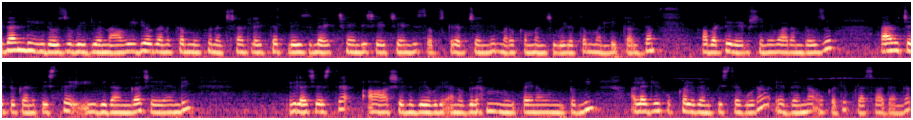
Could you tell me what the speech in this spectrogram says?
ఇదండి ఈరోజు వీడియో. నా వీడియో కనుక మీకు నచ్చినట్లయితే ప్లీజ్ లైక్ చేయండి షేర్ చేయండి సబ్స్క్రైబ్ చేయండి. మరొక మంచి వీడియోతో మళ్ళీ కలుద్దాం. కాబట్టి రేపు శనివారం రోజు రావి చెట్టు కనిపిస్తే ఈ విధంగా చేయండి. ఇలా చేస్తే ఆ శనిదేవుడి అనుగ్రహం మీ పైన ఉంటుంది. అలాగే కుక్కలు కనిపిస్తే కూడా ఏదైనా ఒకటి ప్రసాదంగా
